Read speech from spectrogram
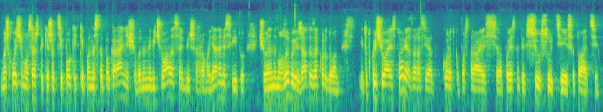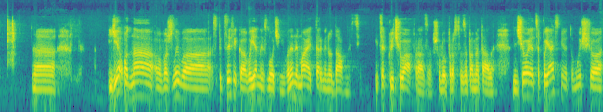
Ми ж хочемо все ж таки, щоб ці покидьки понесли покарання, щоб вони не відчували себе більше громадянами світу, щоб вони не могли виїжджати за кордон. І тут ключова історія. Зараз я коротко постараюсь е, пояснити всю суть цієї ситуації. Е, Є одна важлива специфіка воєнних злочинів. Вони не мають терміну давності, і це ключова фраза, щоб ви просто запам'ятали. Для чого я це пояснюю? Тому що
